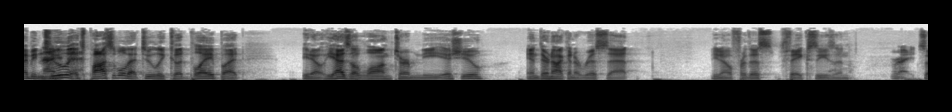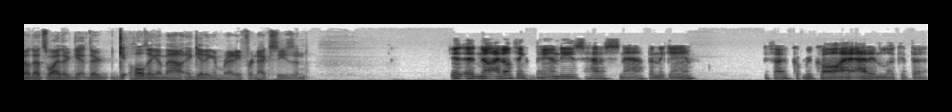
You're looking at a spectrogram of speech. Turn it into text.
I mean, Thule. It's possible that Thule could play, but you know he has a long term knee issue, and they're not going to risk that. You know, for this fake season, right so that's why they're get, they're get, holding him out and getting him ready for next season. it, it- no i don't think bandy's had a snap in the game if I recall I, I didn't look at the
